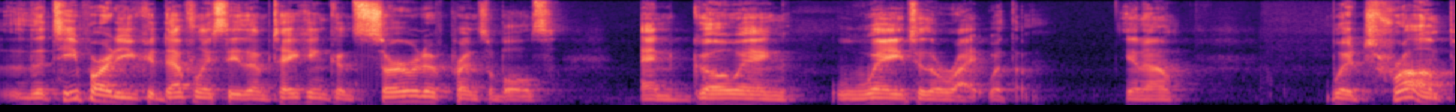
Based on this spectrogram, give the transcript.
the Tea Party, you could definitely see them taking conservative principles and going way to the right with them. You know, with Trump,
